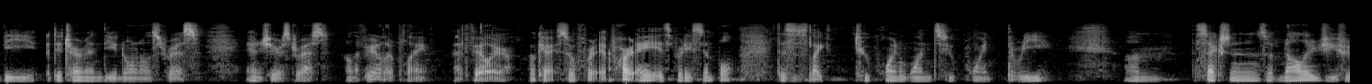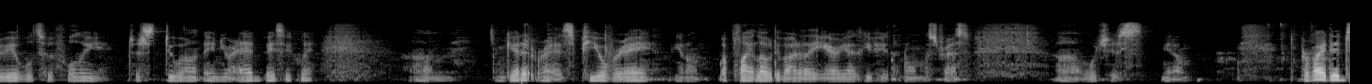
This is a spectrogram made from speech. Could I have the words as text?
B. Determine the normal stress and shear stress on the failure plane at failure. Okay, so for part A, it's pretty simple. This is like 2.1, 2.3 um, sections of knowledge. You should be able to fully just do it in your head, basically. Um, get it right. It's P over A. You know, apply load divided by the area gives you the normal stress, uh, which is you know provided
